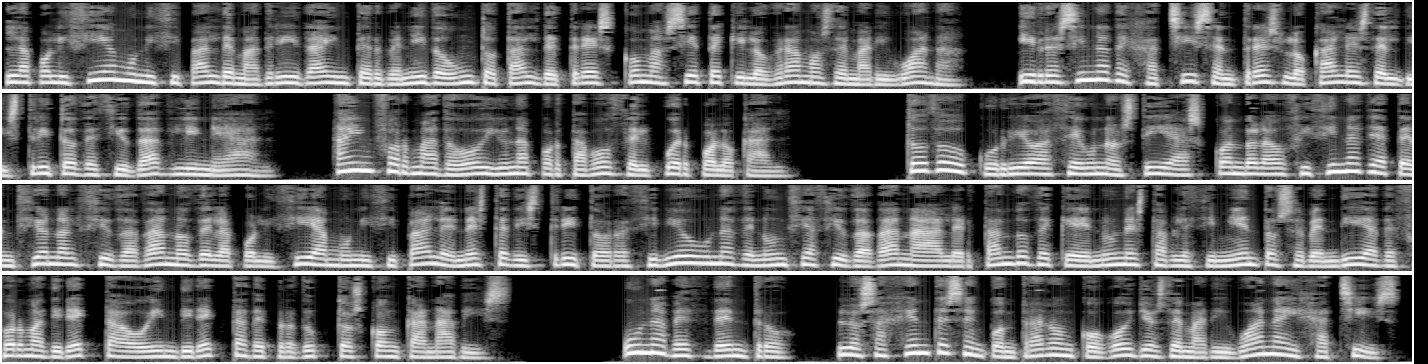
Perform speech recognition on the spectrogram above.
La Policía Municipal de Madrid ha intervenido un total de 3,7 kilogramos de marihuana y resina de hachís en tres locales del distrito de Ciudad Lineal, ha informado hoy una portavoz del cuerpo local. Todo ocurrió hace unos días cuando la Oficina de Atención al Ciudadano de la Policía Municipal en este distrito recibió una denuncia ciudadana alertando de que en un establecimiento se vendía de forma directa o indirecta de productos con cannabis. Una vez dentro, los agentes encontraron cogollos de marihuana y hachís,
